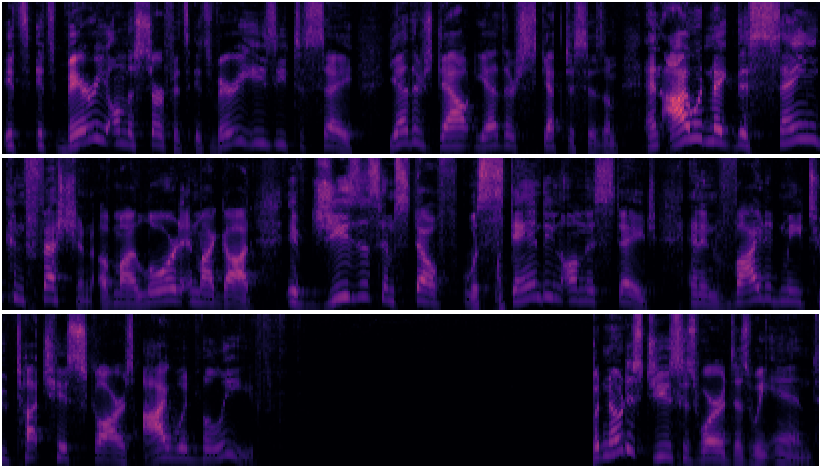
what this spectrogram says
It's, it's very on the surface, it's very easy to say, yeah, there's doubt, yeah, there's skepticism. And I would make this same confession of my Lord and my God if Jesus himself was standing on this stage and invited me to touch his scars, I would believe. But notice Jesus' words as we end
